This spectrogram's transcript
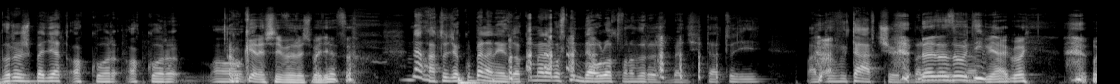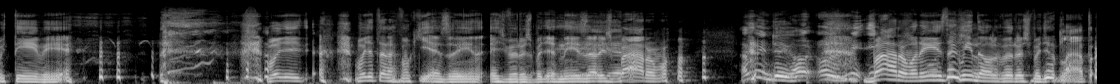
vörösbegyet, akkor, akkor a, Akkor keres egy vörösbegyet. nem, hát hogy akkor belenézel a kamerába, most mindenhol ott van a vörösbegy. Tehát, hogy így már De ez az úgy hívják, hogy, hogy tévé. vagy, egy, vagy a telefon kijelzőjén egy vörösbegyet nézel, és bárhova, Hát mindig, ha, az, mi, bárhova nézek, mindenhol vörösbegyet látok.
